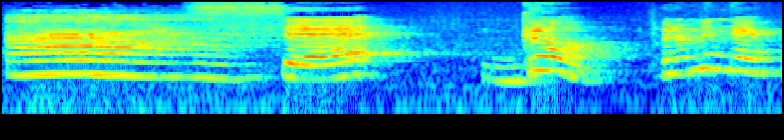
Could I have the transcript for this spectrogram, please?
Ah. Set, go. Put them in there.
